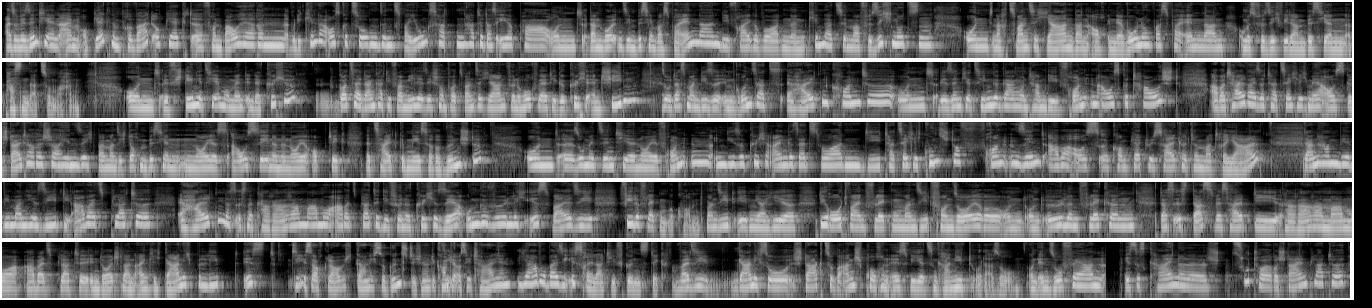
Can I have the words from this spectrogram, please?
Also wir sind hier in einem Objekt, einem Privatobjekt äh, von Bauherren, wo die Kinder ausgezogen sind. Zwei Jungs hatten, hatte das Ehepaar und dann wollten sie ein bisschen was verändern, die frei gewordenen Kinderzimmer für sich nutzen und nach 20 Jahren dann auch in der Wohnung was verändern, um es für sich wieder ein bisschen passender zu machen. Und wir stehen jetzt hier im Moment in der Küche. Gott sei Dank hat die Familie sich schon vor 20 Jahren für eine hochwertige Küche entschieden, so dass man diese im Grundsatz erhalten konnte. Und wir sind jetzt hingegangen und haben die Fronten ausgetauscht, aber teilweise tatsächlich mehr aus gestalterischer Hinsicht, weil man sich doch ein bisschen ein neues Aussehen, eine neue Optik, eine zeitgemäßere wünschte. Und äh, somit sind hier neue Fronten in diese Küche eingesetzt worden, die tatsächlich Kunststofffronten sind, aber aus äh, komplett recyceltem Material. Dann haben wir, wie man hier sieht, die Arbeitsplatte erhalten. Das ist eine Carrara-Marmor-Arbeitsplatte, die für eine Küche sehr ungewöhnlich ist, weil sie viele Flecken bekommt. Man sieht eben ja hier die Rotweinflecken, man sieht von Säure und, und Ölen Flecken. Das ist das, weshalb die Carrara-Marmor-Arbeitsplatte in Deutschland eigentlich gar nicht beliebt ist. Sie ist auch, glaube ich, gar nicht so günstig. Ne? Die kommt sie, ja aus Italien. Ja, wobei sie ist relativ günstig, weil sie gar nicht so stark zu beanspruchen ist wie jetzt ein Granit oder so. Und insofern ist es keine zu teure Steinplatte.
